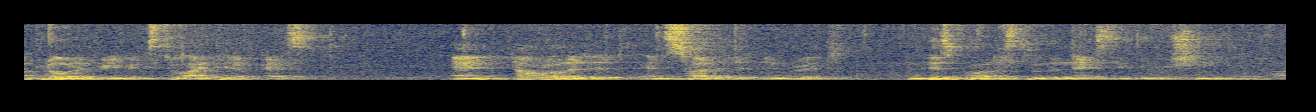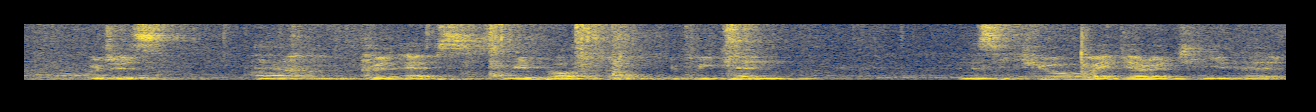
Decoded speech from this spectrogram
uploaded Remix to IPFS and downloaded it and started it in Grid. And this brought us to the next evolution, which is um, Grid apps. So we thought if we can, in a secure way, guarantee that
